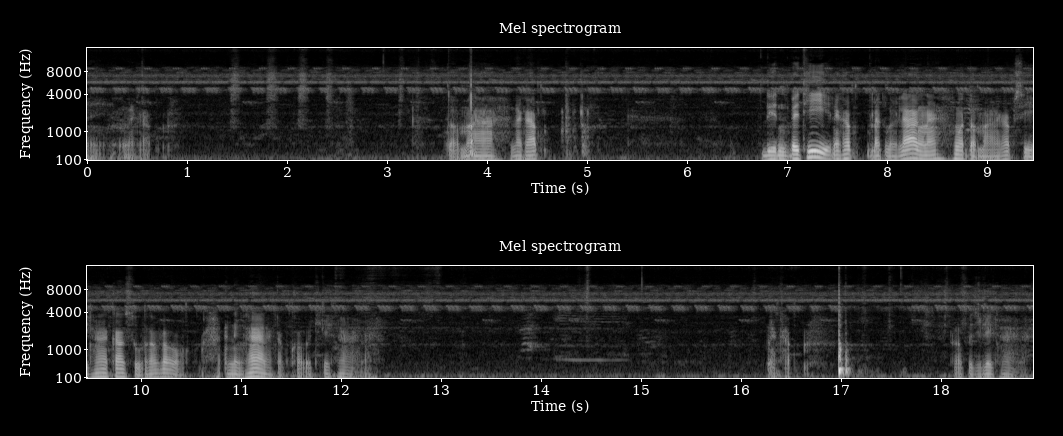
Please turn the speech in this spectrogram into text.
นี่นะครับ ต่อมานะครับ ดินไปที่นะครับ หลักหน่วยล่างนะงวดต่อมานะครับ 4590ครับเราออก15 นะครับ เข้าไปที่เลข 5 นะ นะครับ ก็ไปที่เลขห้านะ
